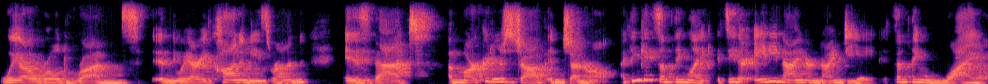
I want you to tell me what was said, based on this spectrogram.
Way our world runs and the way our economies run is that a marketer's job in general, I think it's something like it's either 89 or 98. It's something wild.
